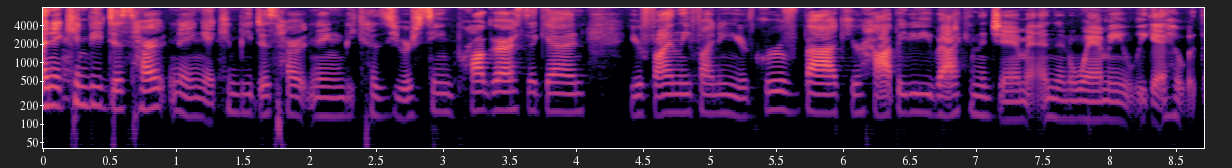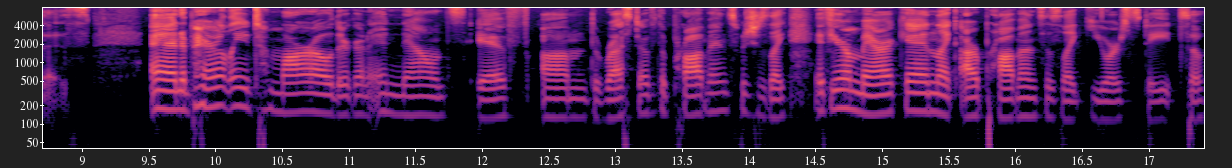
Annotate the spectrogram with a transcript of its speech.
And it can be disheartening. It can be disheartening because you're seeing progress again. You're finally finding your groove back. You're happy to be back in the gym. And then whammy, we get hit with this. And apparently tomorrow they're going to announce if um, the rest of the province, which is like if you're American, like our province is like your state. So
